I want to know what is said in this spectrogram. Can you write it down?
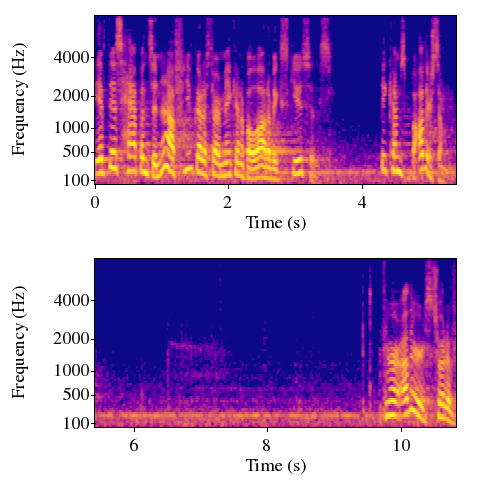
if this happens enough, you've got to start making up a lot of excuses becomes bothersome. There are other sort of,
